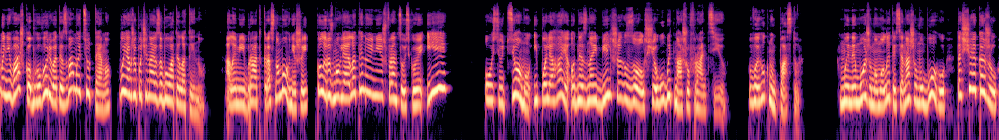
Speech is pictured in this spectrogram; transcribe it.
мені важко обговорювати з вами цю тему, бо я вже починаю забувати латину. Але мій брат красномовніший, коли розмовляє латиною, ніж французькою, і. Ось у цьому і полягає одне з найбільших зол, що губить нашу Францію. вигукнув пастор. Ми не можемо молитися нашому Богу, та що я кажу,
